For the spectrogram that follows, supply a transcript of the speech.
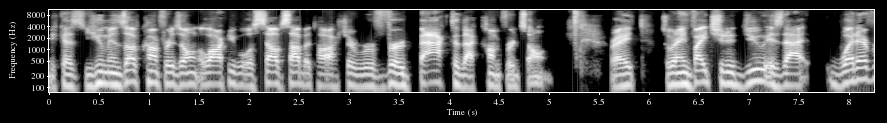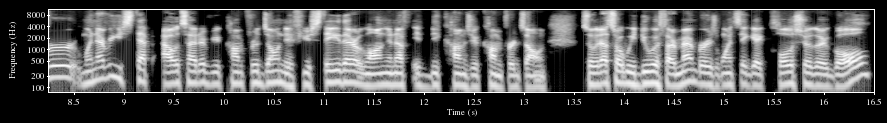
because humans love comfort zone. A lot of people will self sabotage to revert back to that comfort zone. Right. So, what I invite you to do is that whatever, whenever you step outside of your comfort zone, if you stay there long enough, it becomes your comfort zone. So, that's what we do with our members once they get closer to their goal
